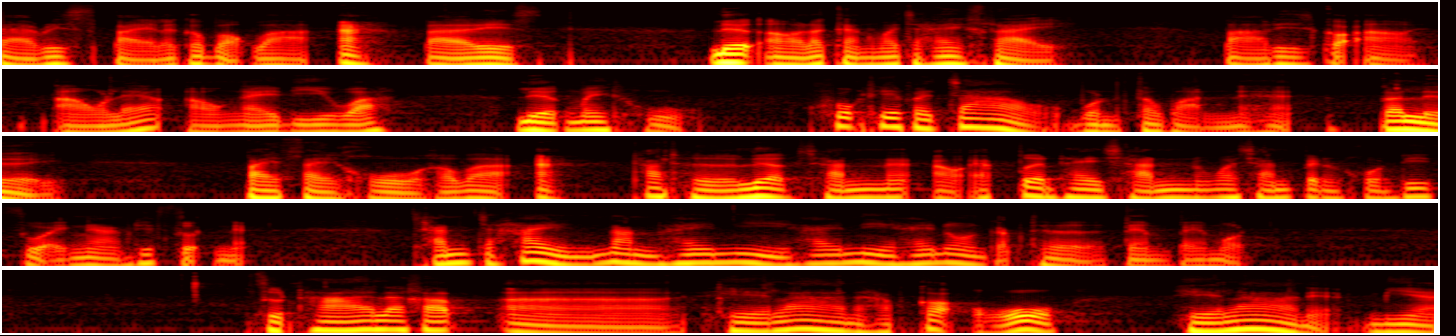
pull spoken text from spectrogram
ปารีสไปแล้วก็บอกว่าอะปารีสเลือกเอาแล้วกันว่าจะให้ใครปารีสก็เอาเอาแล้วเอาไงดีวะเลือกไม่ถูกพวกเทพเจ้าบนสวรรค์นะฮะก็เลยไปใส่โคครับว่าอะถ้าเธอเลือกฉันนะเอาแอปเปิลให้ฉันว่าฉันเป็นคนที่สวยงามที่สุดเนี่ยฉันจะให้นั่นให้นี่ให้นี่ให้โน่นกับเธอเต็มไปหมด สุดท้ายแล้วครับเฮร่านะครับก็โอ้เฮล่าเนี่ยเมีย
